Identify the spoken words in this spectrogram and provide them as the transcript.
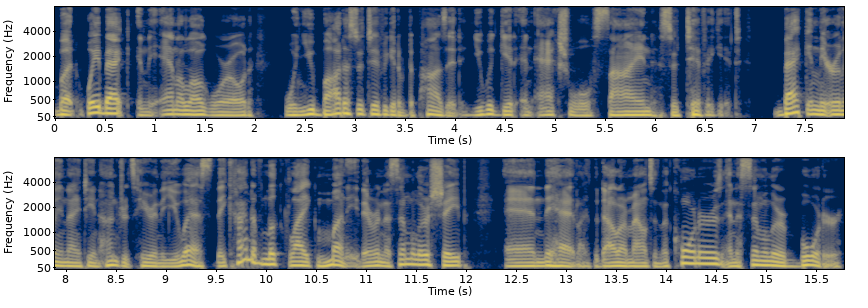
But way back in the analog world, when you bought a certificate of deposit, you would get an actual signed certificate. Back in the early 1900s here in the US, they kind of looked like money. They were in a similar shape and they had like the dollar amounts in the corners and a similar border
